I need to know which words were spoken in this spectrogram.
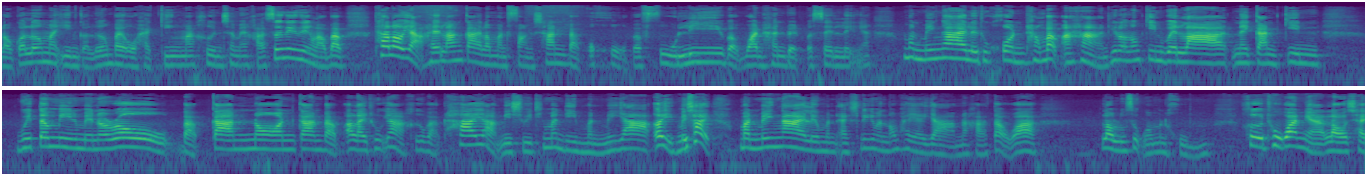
เราก็เริ่มมาอินกับเรื่องไบโอแฮกกิ้งมากขึ้นใช่ไหมคะ ซึ่งจริงๆเราแบบ ถ้าเราอยากให้ร่างกายเรามันฟังก์ชันแบบ โอ้โห แบบฟูลี่แบบ 100%อะไรเงี้ยมันไม่ง่ายเลยทุกคนทั้งแบบอาหารที่เราต้องกินเวลาในการกินวิตามินมินเนอรัลแบบการนอนการแบบอะไรทุกอย่างคือแบบถ้าอยากมีชีวิตที่มันดีมันไม่ยาก เอ้ย ไม่ใช่ มันไม่ง่ายเลยมัน actually มันต้องพยายามนะคะ แต่ว่า เรารู้สึกว่ามันคุ้ม คือทุกวันเนี้ยเราใช้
